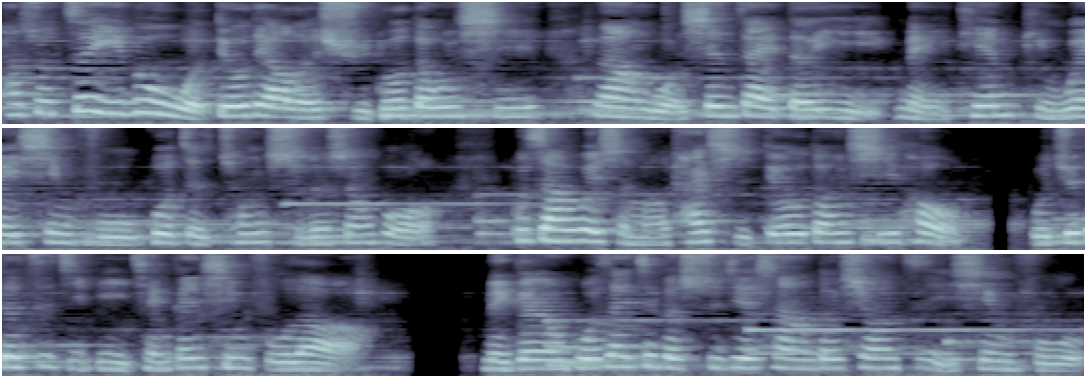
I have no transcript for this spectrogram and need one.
他说这一路我丢掉了许多东西，让我现在得以每天品味幸福，过着充实的生活。不知道为什么，开始丢东西后，我觉得自己比以前更幸福了。每个人活在这个世界上，都希望自己幸福。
